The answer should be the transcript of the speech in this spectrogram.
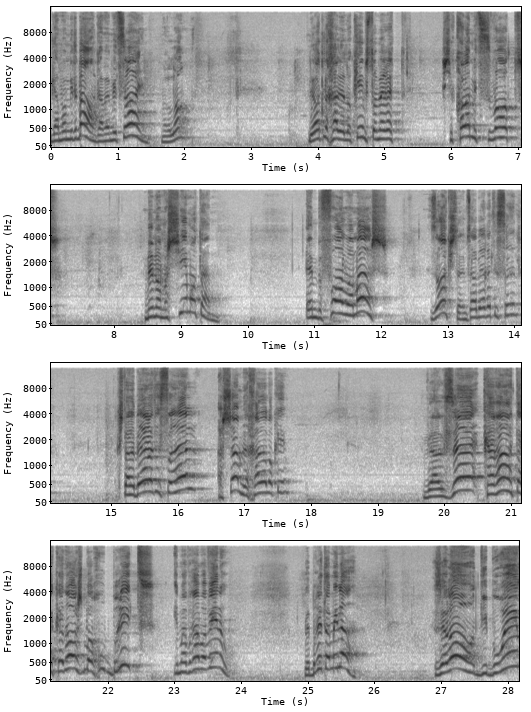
גם במדבר, גם במצרים. אומר לא. להיות לך לאלוקים, זאת אומרת שכל המצוות מממשים אותם. הם בפועל ממש. זה רק כשאתה נמצא בארץ ישראל. כשאתה בארץ ישראל, השם זה אחד אלוקים. ועל זה קראת הקדוש ברוך הוא ברית עם אברהם אבינו. בברית המילה. זה לא דיבורים,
